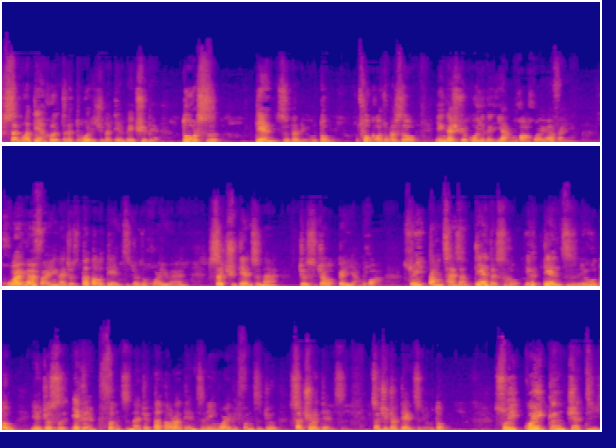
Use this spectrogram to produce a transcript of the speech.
生物电和这个物理学的电没区别，都是电子的流动。初高中的时候应该学过一个氧化还原反应。还原反应呢，就是得到电子叫做还原，失去电子呢，就是叫被氧化。所以当产生电的时候，一个电子流动，也就是一个分子呢就得到了电子，另外一个分子就失去了电子，这就叫电子流动。所以归根结底，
